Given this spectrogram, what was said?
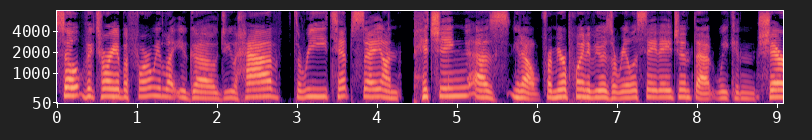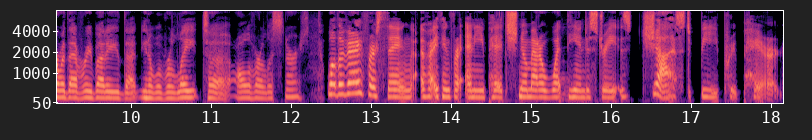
So, Victoria, before we let you go, do you have three tips, say, on pitching as, you know, from your point of view as a real estate agent that we can share with everybody that, you know, will relate to all of our listeners? Well, the very first thing I think for any pitch, no matter what the industry, is just be prepared.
